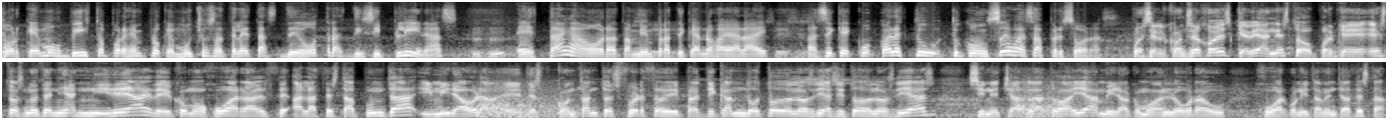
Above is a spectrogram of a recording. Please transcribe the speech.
Porque hemos visto, por ejemplo, que muchos atletas de otras disciplinas están ahora también practicando high Así que, ¿cuál es tu, consejo a esas personas? Pues el consejo es que vean esto, porque estos no tenían ni idea de cómo jugar a la cesta punta y mira ahora, eh, con tanto esfuerzo y practicando todos los días y todos los días, sin echar la toalla, mira cómo han logrado jugar bonitamente a cesta.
